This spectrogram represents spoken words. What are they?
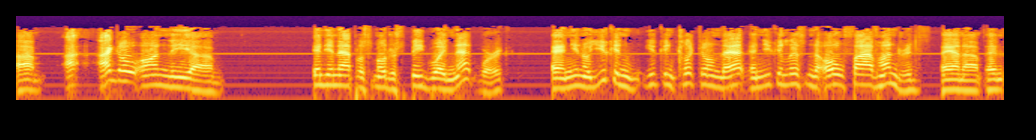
um, I I go on the uh, Indianapolis Motor Speedway network, and you know you can you can click on that and you can listen to old 500s and uh, and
